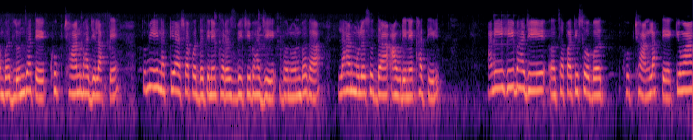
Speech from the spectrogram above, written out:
बदलून जाते. खूप छान भाजी लागते. तुम्ही नक्की अशा पद्धतीने फरसबीची भाजी बनवून बघा. लहान मुलंसुद्धा आवडीने खातील. आणि ही भाजी चपातीसोबत खूप छान लागते किंवा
